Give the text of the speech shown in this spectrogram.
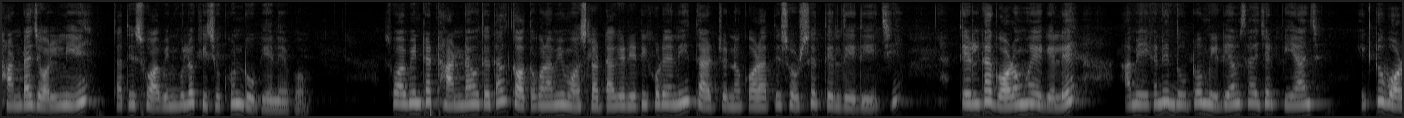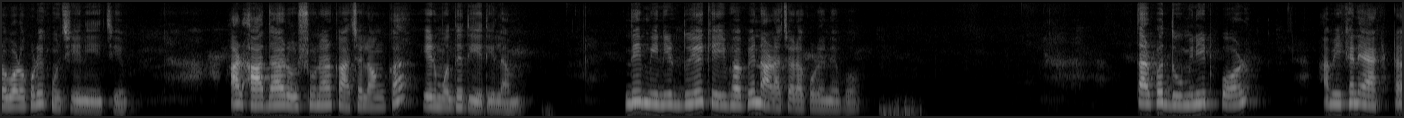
ঠান্ডা জল নিয়ে তাতে সোয়াবিনগুলো কিছুক্ষণ ডুবিয়ে নেব। সোয়াবিনটা ঠান্ডা হতে থাক ততক্ষণ আমি মশলাটা আগে রেডি করে নিই, তার জন্য কড়াতে সর্ষের তেল দিয়ে দিয়েছি। তেলটা গরম হয়ে গেলে আমি এখানে দুটো মিডিয়াম সাইজের পেঁয়াজ একটু বড় বড় করে কুচিয়ে নিয়েছি। আর আদা, রসুন আর কাঁচা লঙ্কা এর মধ্যে দিয়ে দিলাম। দিয়ে মিনিট দুয়েক এইভাবে নাড়াচাড়া করে নেব। তারপর দু মিনিট পর আমি এখানে একটা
